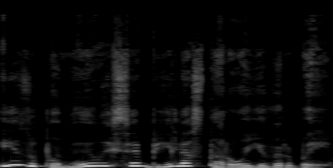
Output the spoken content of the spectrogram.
і зупинилися біля старої верби.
